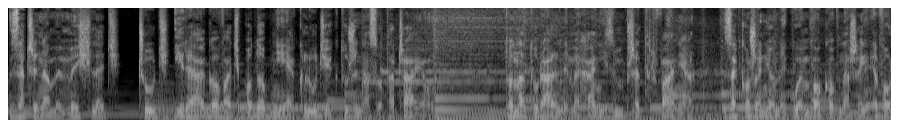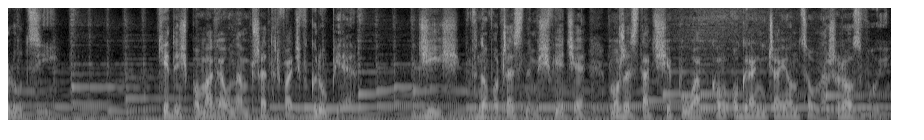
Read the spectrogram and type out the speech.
Zaczynamy myśleć, czuć i reagować podobnie jak ludzie, którzy nas otaczają. To naturalny mechanizm przetrwania, zakorzeniony głęboko w naszej ewolucji. Kiedyś pomagał nam przetrwać w grupie. Dziś, w nowoczesnym świecie, może stać się pułapką ograniczającą nasz rozwój.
